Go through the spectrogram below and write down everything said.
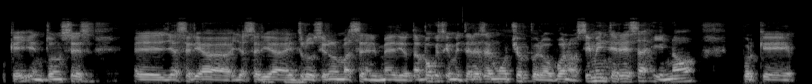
¿ok? Entonces, eh, ya sería, ya sería introducirnos más en el medio. Tampoco es que me interese mucho, pero bueno, sí me interesa y no, porque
